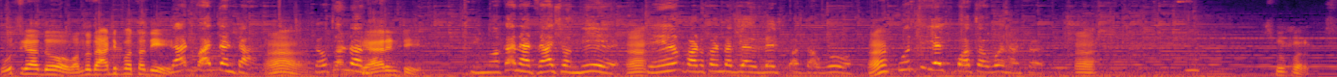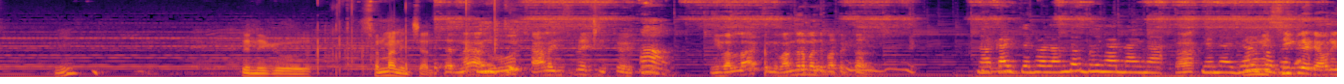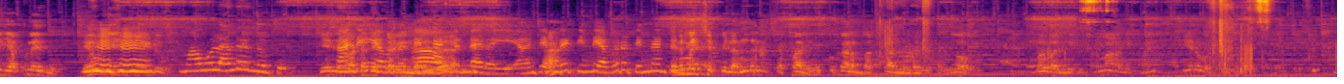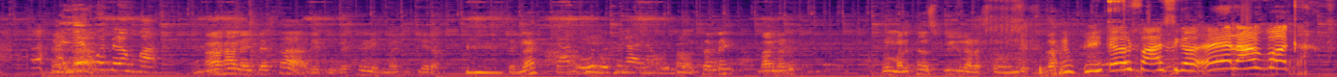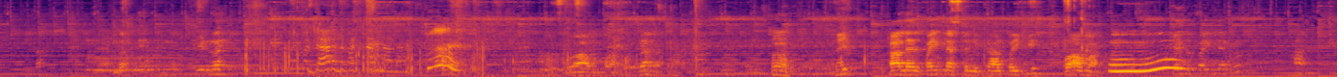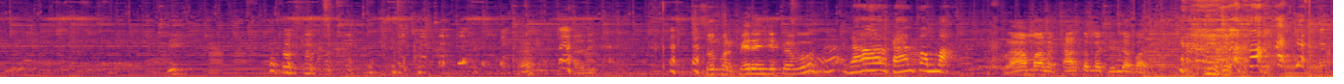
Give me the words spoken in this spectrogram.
పూర్తి కాదు వంద దాటిపోతుంది. గ్యారంటీ. నీ ముఖాన్ని అట్లా రాసి ఉంది. ఏం పడకుండా లేచిపోతావు. పూర్తి చేసిపోతావు అని అంటారు. సూపర్. నీకు సన్మానించాలి. సరేనా నువ్వు చాలా ఇన్స్పిరేషన్ ఇచ్చావు ఇప్పుడు. నీ వల్ల కొన్ని వందల మంది బతుకుతారు. నా కలిసి చెల్లి వాళ్ళందరూ పోయినారు నాయన? నేను సీక్రెట్ ఎవరికి చెప్పలేదు. మా ఊళ్ళో అందరూ తెలుసు ఏంది వంట తింటావేంది? తిన్నారు అయ్యి. అని చెప్పి తిండి ఎవరు తిన్నంటున్నారు తినమని చెప్పి అందరికి చెప్పాలి. ఎక్కువ కాలం బతకాలి నువ్వు నీకు ప్రమాణం నీకు మంచి చీర వస్తుంది. ఏం వద్దురమ్మా ఆహా నేను తెస్తా రేపు వెస్ట్ నీకు మంచి చీర. సరేనా? సర్లే బాగా నడు. నువ్వు మళ్ళీ స్పీడ్ నడుస్తావు ఉంది రా, ఎవరు ఫాస్ట్గా? ఏ రాబోక రా. స్పీడ్ రా. వామ్మ. కాలు లేదు పైకి లేస్తే నీ కాలు పైకి. వామా చేతులు పైకి లేపు ఆ. ది. ఆ, అది సూపర్. పేరేం చెప్పావు? రా కాంతమ్మ. రామాల కాంతమ్మ జిందాబాద్.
